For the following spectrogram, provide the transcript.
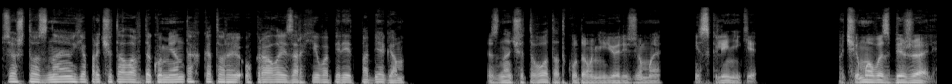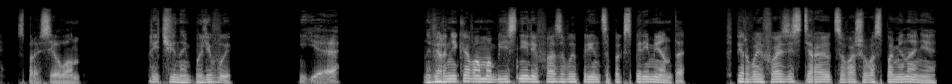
Все, что знаю, я прочитала в документах, которые украла из архива перед побегом. Значит, вот откуда у нее резюме. Из клиники. «Почему вы сбежали?» — спросил он. «Причиной были вы». «Я?» «Наверняка вам объяснили фазовый принцип эксперимента. В первой фазе стираются ваши воспоминания.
